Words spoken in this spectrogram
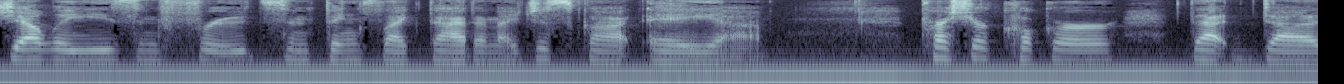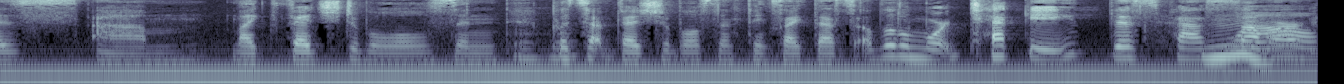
jellies and fruits and things like that. And I just got a uh, pressure cooker that does um, like vegetables and puts up vegetables and things like that. It's a little more techy this past summer. Wow.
